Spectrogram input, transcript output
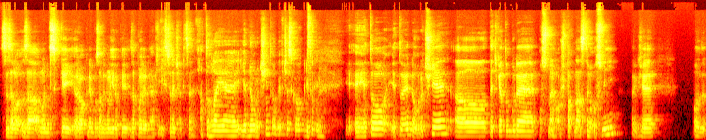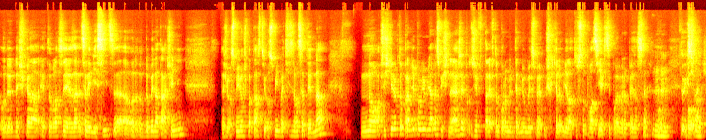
se za, za loňský rok nebo za minulý roky zapojili do nějaký X-Challenge akce. A tohle je jednou ročně to objev Česko? Kdy to bude? Je, to, je to jednou ročně, teďka to bude 8. až 15. 8. takže od, od dneška je to vlastně za necelý měsíc od, od doby natáčení, takže 8. až 15. 8. 2021. No a příští rok to pravděpodobně uděláme spíš na jaře, protože tady v tom podobném termínu bychom už chtěli udělat tu stopovací akci po Evropě zase. Mm-hmm. Po, tu X-Challenge.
